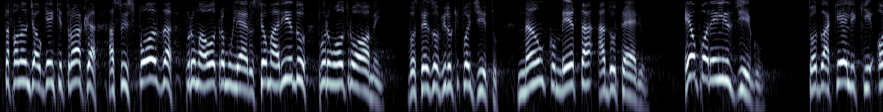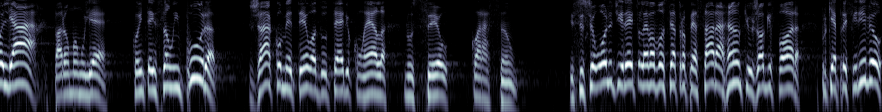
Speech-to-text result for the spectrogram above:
Está falando de alguém que troca a sua esposa por uma outra mulher, o seu marido por um outro homem. Vocês ouviram o que foi dito: não cometa adultério. Eu, porém, lhes digo: todo aquele que olhar para uma mulher com intenção impura, já cometeu adultério com ela no seu coração. E se o seu olho direito leva você a tropeçar, arranque-o, jogue fora, porque é preferível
